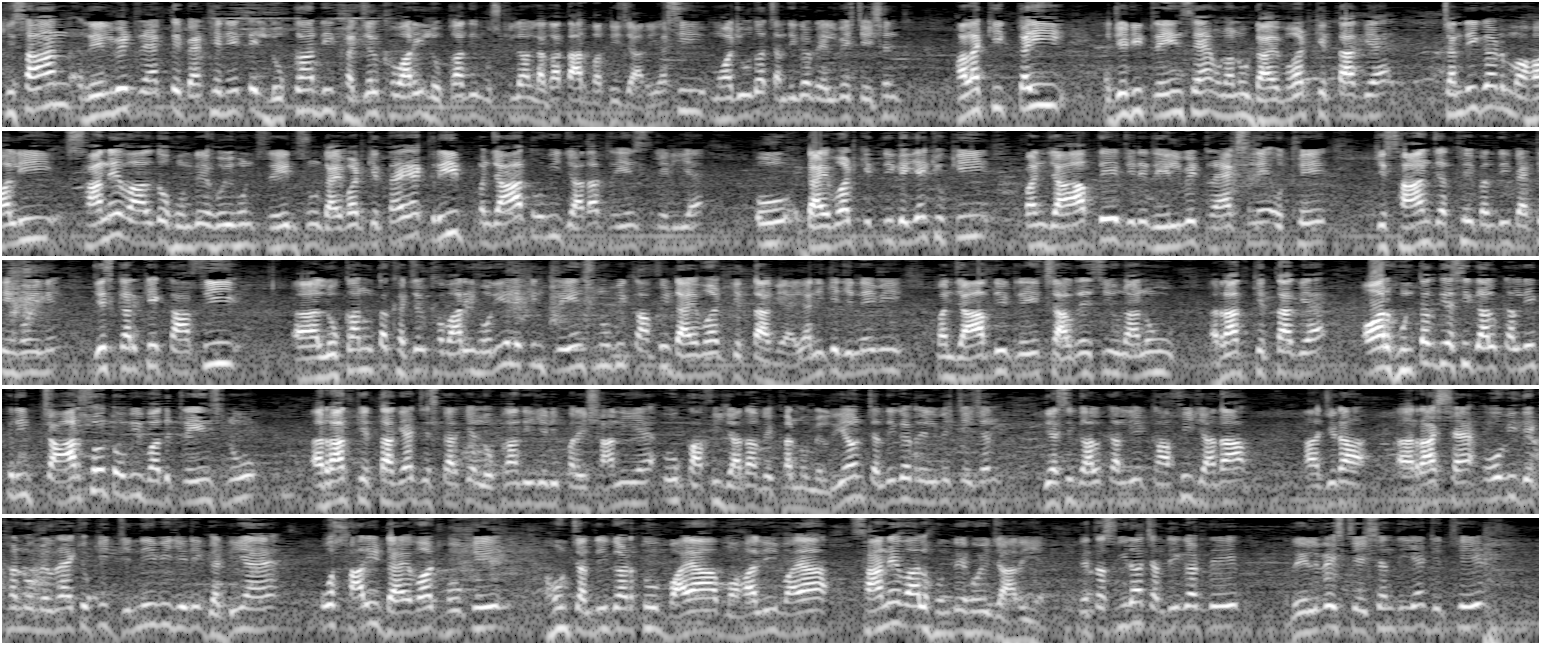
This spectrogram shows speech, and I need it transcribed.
ਕਿਸਾਨ railway track ਤੇ ਬੈਠੇ ਨੇ ਤੇ ਲੋਕਾਂ ਦੀ ਖੱਜਲ ਖੁਆਰੀ, ਲੋਕਾਂ ਦੀ ਮੁਸ਼ਕਿਲਾਂ ਲਗਾਤਾਰ ਵੱਧਦੀ ਜਾ ਰਹੀ ਹੈ। ਅਸੀਂ ਮੌਜੂਦਾ ਚੰਡੀਗੜ੍ਹ ਰੇਲਵੇ ਸਟੇਸ਼ਨ ਹਾਲਾਂਕਿ ਕਈ ਜਿਹੜੀ ਟ੍ਰੇਨਸ ਹੈ, ਉਹਨਾਂ ਨੂੰ ਡਾਇਵਰਟ ਕੀਤਾ ਗਿਆ ਹੈ। ਚੰਡੀਗੜ੍ਹ ਮੋਹਾਲੀ ਸਾਨੇਵਾਲ ਤੋਂ ਹੁੰਦੇ ਹੋਏ ਹੁਣ ਟ੍ਰੇਨਸ ਨੂੰ ਡਾਇਵਰਟ ਕੀਤਾ ਹੈ। ਕਰੀਬ 50 ਤੋਂ ਵੀ ਜ਼ਿਆਦਾ ਟ੍ਰੇਨਸ ਜਿਹੜੀ ਹੈ, ਉਹ ਡਾਇਵਰਟ ਕੀਤੀ ਗਈ ਹੈ ਕਿਉਂਕਿ ਪੰਜਾਬ ਦੇ ਜਿਹੜੇ ਰੇਲਵੇ ਟਰੈਕਸ ਨੇ, ਉੱਥੇ ਕਿਸਾਨ ਜਥੇਬੰਦੀ ਬੈਠੇ ਹੋਏ ਨੇ। ਜਿਸ ਕਰਕੇ ਕਾਫੀ ਲੋਕਾਂ ਨੂੰ ਤਾਂ ਖੱਜਲ ਖਵਾਰੀ ਹੋ ਰਹੀ ਹੈ, ਲੇਕਿਨ ਟ੍ਰੇਨਸ ਨੂੰ ਵੀ ਕਾਫੀ ਡਾਇਵਰਟ ਕੀਤਾ ਗਿਆ ਯਾਨੀ ਕਿ ਜਿੰਨੇ ਵੀ ਪੰਜਾਬ ਦੀ ਟ੍ਰੇਨ ਚੱਲ ਰਹੀ ਸੀ, ਉਹਨਾਂ ਨੂੰ ਰੱਦ ਕੀਤਾ ਗਿਆ ਔਰ ਹੁਣ ਤੱਕ ਦੀ ਅਸੀਂ ਗੱਲ ਕਰ ਲਈਏ, ਕਰੀਬ 400 ਤੋਂ ਵੀ ਵੱਧ ਟ੍ਰੇਨਸ ਨੂੰ ਰੱਦ ਕੀਤਾ ਗਿਆ ਜਿਸ ਕਰਕੇ ਲੋਕਾਂ ਦੀ ਜਿਹੜੀ ਪਰੇਸ਼ਾਨੀ ਹੈ, ਉਹ ਕਾਫੀ ਜ਼ਿਆਦਾ ਵੇਖਣ ਨੂੰ ਮਿਲ ਰਹੀ ਹੈ। ਹੁਣ ਚੰਡੀਗੜ੍ਹ ਰੇਲਵੇ ਸਟੇਸ਼ਨ ਦੀ ਅਸੀਂ ਗੱਲ ਕਰ ਲਈਏ, ਕਾਫੀ ਜ਼ਿਆਦਾ ਜਿਹੜਾ ਰਸ਼ ਹੈ, ਉਹ ਵੀ ਦੇਖਣ ਨੂੰ ਮਿਲ ਰਿਹਾ ਹੈ, ਕਿਉਂਕਿ ਜਿੰਨੀ ਵੀ ਜਿਹੜੀ ਗੱਡੀਆਂ ਹੈ, ਉਹ ਸਾਰੀ ਡਾਇਵਰਟ ਹੋ ਕੇ ਹੁਣ ਚੰਡੀਗੜ੍ਹ ਤੋਂ ਵਾਇਆ ਮੋਹਾਲੀ ਵਾਇਆ ਸਾਨੇਵਾਲ ਹੁੰਦੇ ਹੋਏ ਜਾ ਰਹੀ ਹੈ ਇਹ ਤਸਵੀਰਾਂ ਚੰਡੀਗੜ੍ਹ ਦੇ ਰੇਲਵੇ ਸਟੇਸ਼ਨ ਦੀ ਹੈ ਜਿੱਥੇ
